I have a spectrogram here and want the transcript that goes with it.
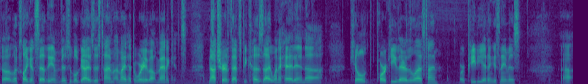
So it looks like instead of the invisible guys this time, I might have to worry about mannequins. Not sure if that's because I went ahead and uh, killed Porky there the last time. Or Petey, I think his name is. Uh,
